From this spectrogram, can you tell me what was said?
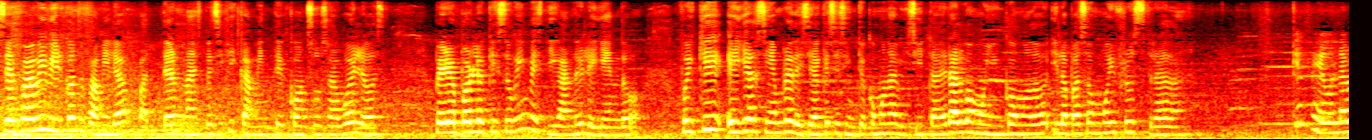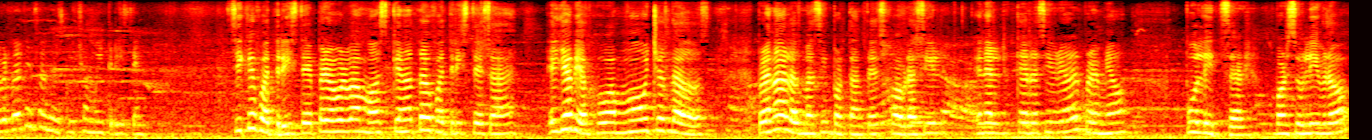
Se fue a vivir con su familia paterna, específicamente con sus abuelos. Pero por lo que estuve investigando y leyendo, fue que ella siempre decía que se sintió como una visita. Era algo muy incómodo y la pasó muy frustrada. Qué feo, la verdad eso se escucha muy triste. Sí que fue triste, pero volvamos, que no todo fue tristeza. Ella viajó a muchos lados, pero uno de los más importantes fue a Brasil, en el que recibió el premio Pulitzer por su libro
